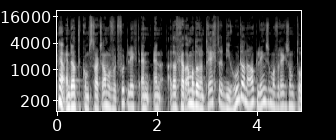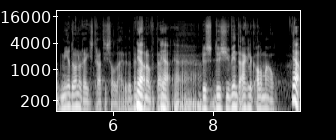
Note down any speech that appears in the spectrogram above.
Ja. En dat komt straks allemaal voor het voetlicht. En, en dat gaat allemaal door een trechter die hoe dan ook, linksom of rechtsom, tot meer donorregistraties zal leiden. Daar ben ik ja, van overtuigd. ja, ja, ja. Dus, dus je wint eigenlijk allemaal. ja,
